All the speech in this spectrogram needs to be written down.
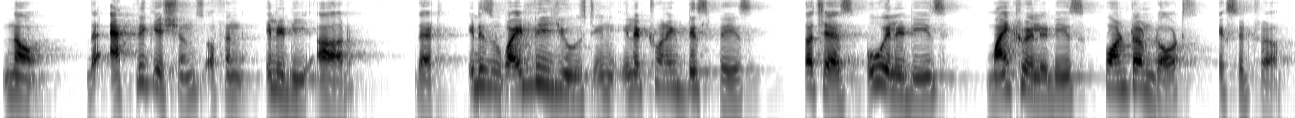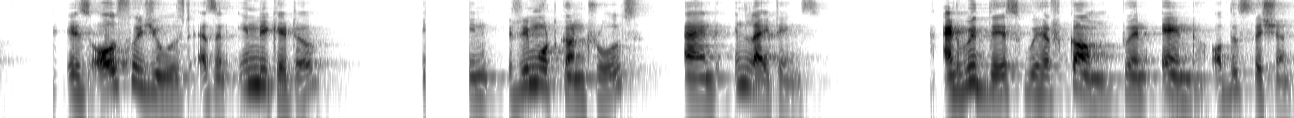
Now, the applications of an LED are that it is widely used in electronic displays such as OLEDs, micro LEDs, quantum dots, etc. It is also used as an indicator in remote controls and in lightings. And with this, we have come to an end of this session.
